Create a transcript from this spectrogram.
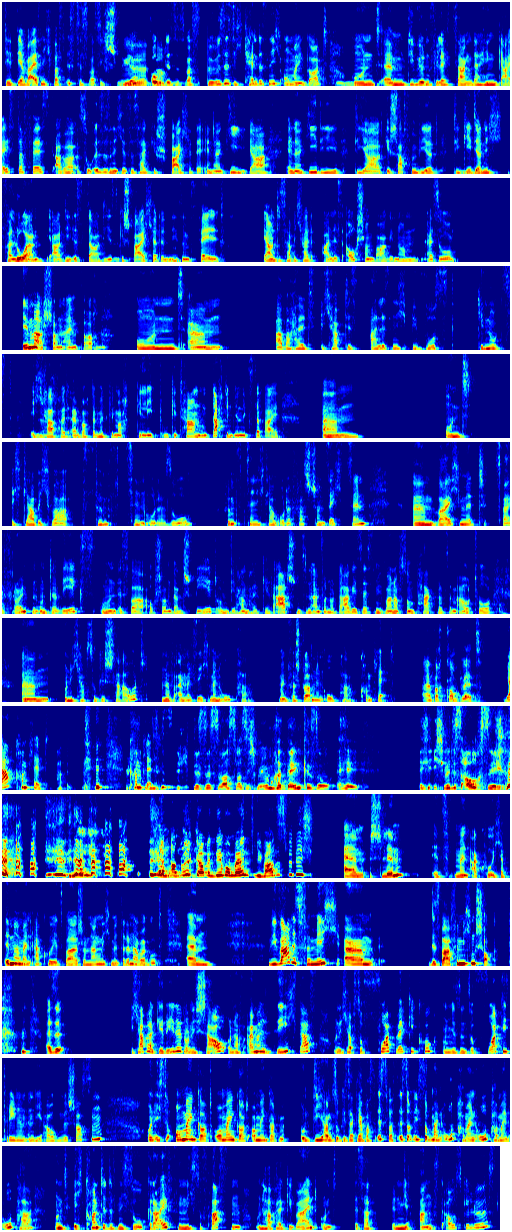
der, der weiß nicht, was ist das, was ich spüre. Ja, oh, das ist was Böses, ich kenne das nicht, oh mein Gott. Mhm. Und ähm, die würden vielleicht sagen, da hängen Geister fest, aber so ist es nicht. Es ist halt gespeicherte Energie, ja. Energie, die, die ja geschaffen wird, die mhm. geht ja nicht verloren, ja, die ist da, die ist gespeichert in diesem Feld. Ja, und das habe ich halt alles auch schon wahrgenommen. Also immer schon einfach. Mhm. Und ähm, aber halt, ich habe das alles nicht bewusst genutzt. Ich ja. habe halt einfach damit gemacht, gelebt und getan und dachte mir nichts dabei. Ähm, und ich glaube, ich war 15 oder so. 15, ich glaube, oder fast schon 16, ähm, war ich mit zwei Freunden unterwegs und es war auch schon ganz spät und wir haben halt geratscht und sind einfach nur da gesessen. Wir waren auf so einem Parkplatz im Auto ähm, und ich habe so geschaut und auf einmal sehe ich meinen Opa, meinen verstorbenen Opa, komplett. Einfach komplett. Ja, komplett. komplett. Das ist, das ist, was, was ich mir immer denke, so, hey, ich, ich will das auch sehen. Aber ich glaube, in dem Moment, wie war das für dich? Ähm, schlimm. Jetzt mein Akku. Ich habe immer meinen Akku, jetzt war er schon lange nicht mehr drin, aber gut. Ähm, wie war das für mich? Ähm, das war für mich ein Schock. also ich habe halt geredet und ich schaue und auf einmal sehe ich das und ich habe sofort weggeguckt und mir sind sofort die Tränen in die Augen geschossen. Und ich so, oh mein Gott, oh mein Gott, oh mein Gott. Und die haben so gesagt, ja, was ist, was ist? Und ich so, mein Opa, mein Opa, mein Opa. Und ich konnte das nicht so greifen, nicht so fassen und habe halt geweint und es hat in mir Angst ausgelöst.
